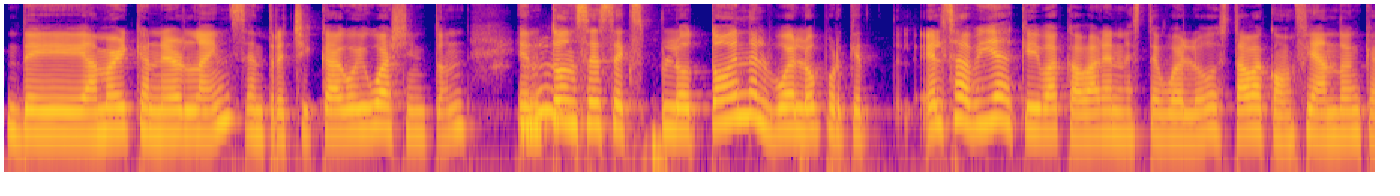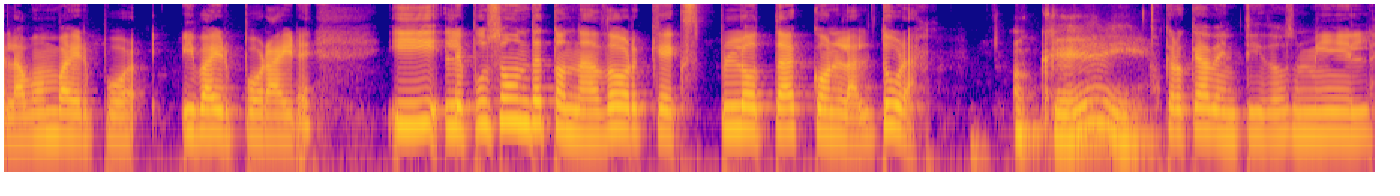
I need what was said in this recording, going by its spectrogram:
de American Airlines entre Chicago y Washington. Mm. Entonces explotó en el vuelo porque él sabía que iba a acabar en este vuelo, estaba confiando en que la bomba iba a ir por, iba a ir por aire y le puso un detonador que explota con la altura. Ok. Creo que a 22 mil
